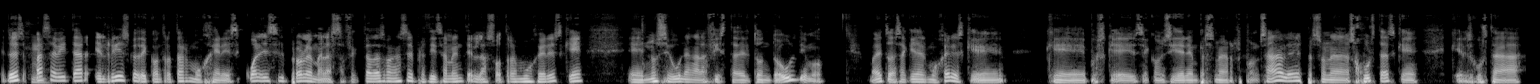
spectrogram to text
Entonces Hmm. vas a evitar el riesgo de contratar mujeres. ¿Cuál es el problema? Las afectadas van a ser precisamente las otras mujeres que eh, no se unan a la fiesta del tonto último, ¿vale? Todas aquellas mujeres que que pues que se consideren personas responsables, personas justas, que, que les gusta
